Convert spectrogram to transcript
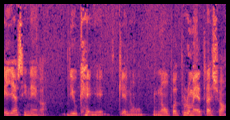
ella s'hi nega. Diu que, que no, no ho pot prometre això.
